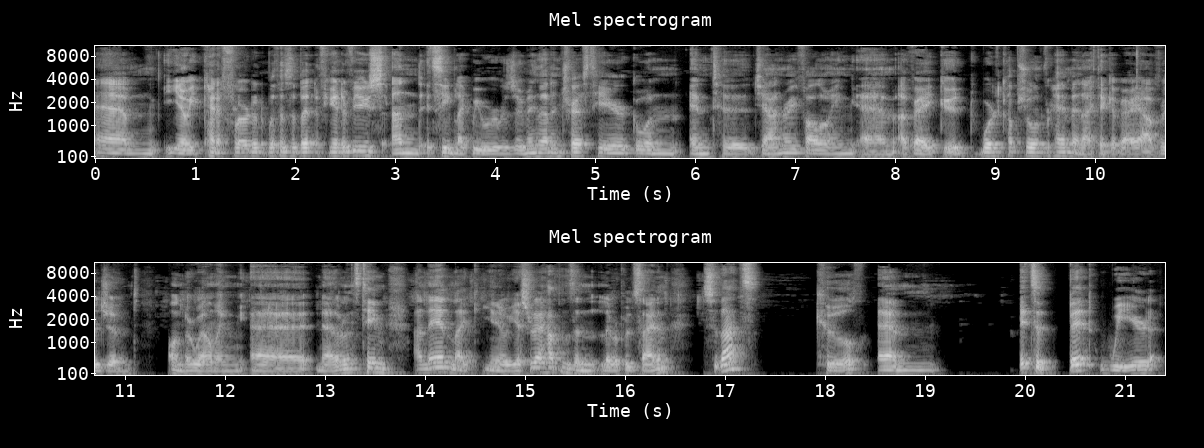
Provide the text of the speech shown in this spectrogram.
Um, you know, he kind of flirted with us a bit in a few interviews, and it seemed like we were resuming that interest here going into January following um, a very good World Cup showing for him, and I think a very average and underwhelming uh, Netherlands team. And then, like, you know, yesterday happens and Liverpool sign him. So that's cool. Um, it's a bit weird.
